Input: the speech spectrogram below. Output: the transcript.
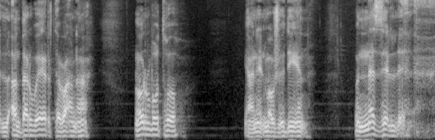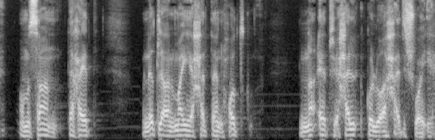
الأندروير تبعنا نربطه يعني الموجودين وننزل قمصان تحت ونطلع المية حتى نحط نقط في حلق كل واحد شوية.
